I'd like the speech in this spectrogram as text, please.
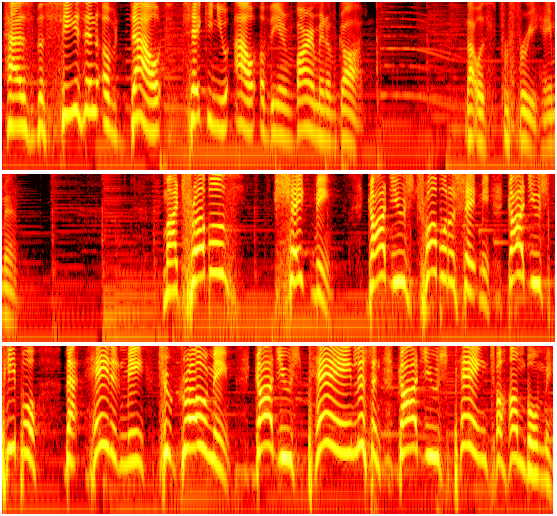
has the season of doubt taken you out of the environment of God? That was for free. Amen. My troubles shaped me. God used trouble to shape me. God used people that hated me to grow me. God used pain, listen, God used pain to humble me.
